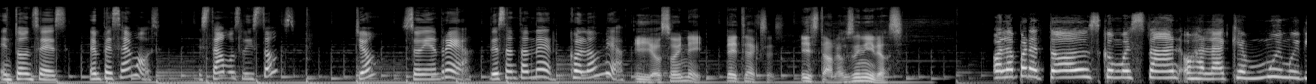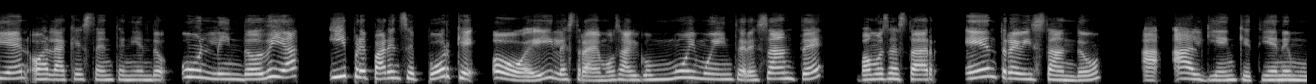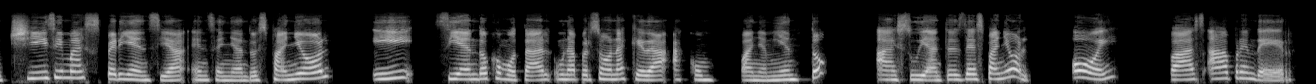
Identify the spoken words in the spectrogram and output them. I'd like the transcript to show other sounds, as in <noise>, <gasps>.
Entonces, empecemos. ¿Estamos listos? Yo soy Andrea, de Santander, Colombia. Y yo soy Nate, de Texas, Estados Unidos. Hola para todos, ¿cómo están? Ojalá que muy muy bien, ojalá que estén teniendo un lindo día y prepárense porque hoy les traemos algo muy muy interesante. Vamos a estar entrevistando a alguien que tiene muchísima experiencia enseñando español y siendo como tal una persona que da acompañamiento a estudiantes de español. Hoy vas a aprender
